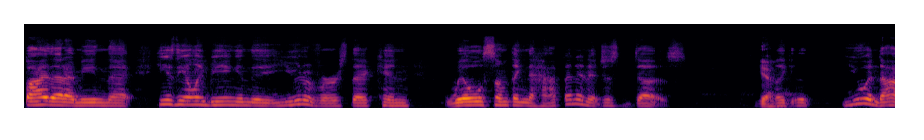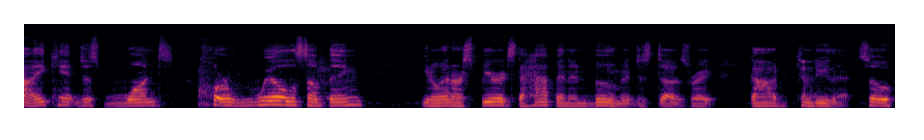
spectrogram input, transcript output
by that, I mean that he is the only being in the universe that can will something to happen and it just does. Yeah. Like you and I can't just want or will something, you know, in our spirits to happen and boom, it just does, right? God can Yeah. do that. So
